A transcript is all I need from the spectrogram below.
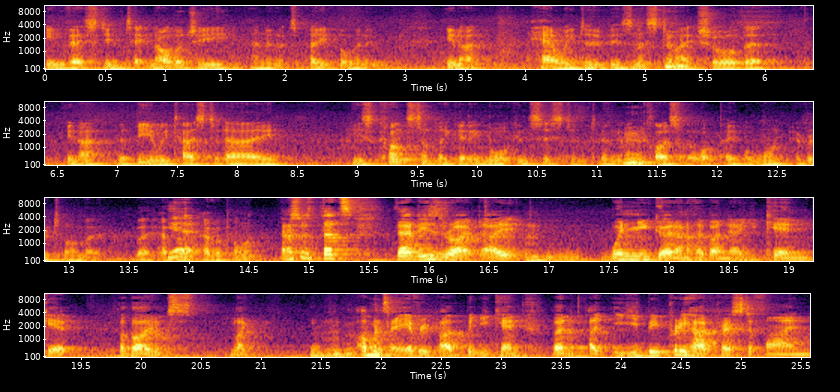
invest in technology and in its people and in you know how we do business to Mhm. make sure that you know the beer we taste today is constantly getting more consistent and, and Mm. closer to what people want every time they, they have, Yeah. a, have a pint. And I suppose that's that is right. I Mm. when you go down to Hobart now, you can get a Boag's like Mm. I wouldn't say every pub, but you can. But uh, you'd be pretty hard pressed to find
